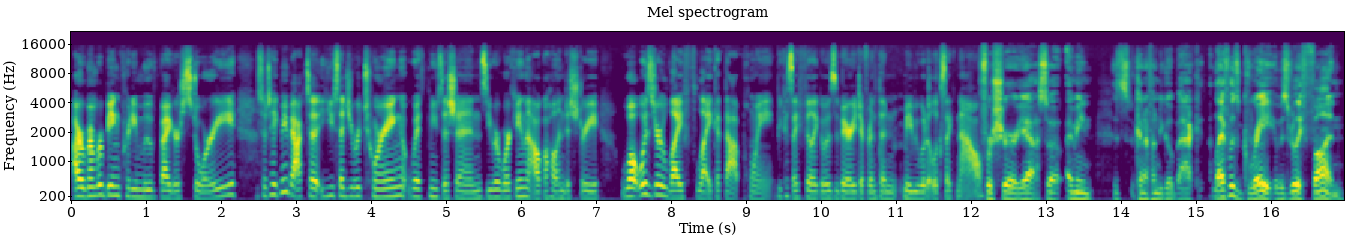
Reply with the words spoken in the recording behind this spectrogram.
I remember being pretty moved by your story. So take me back to you said you were touring with musicians, you were working in the alcohol industry. What was your life like at that point? Because I feel like it was very different than maybe what it looks like now. For sure, yeah. So I mean, it's kind of fun to go back. Life was great. It was really fun.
